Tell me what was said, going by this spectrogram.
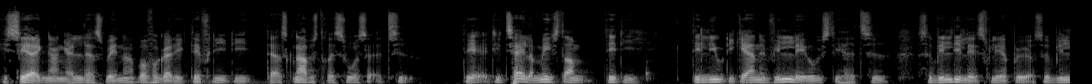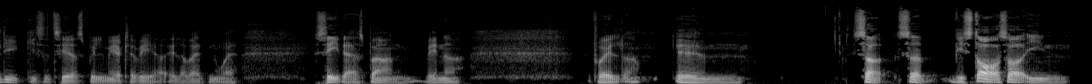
de ser ikke engang alle deres venner. Hvorfor gør de ikke det? Fordi de, deres knappeste ressource er tid. Det, de taler mest om det, de, det liv, de gerne ville leve, hvis de havde tid. Så ville de læse flere bøger, så ville de give sig til at spille mere klaver, eller hvad det nu er. Se deres børn, venner, forældre. Øhm, så, så vi står også i en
